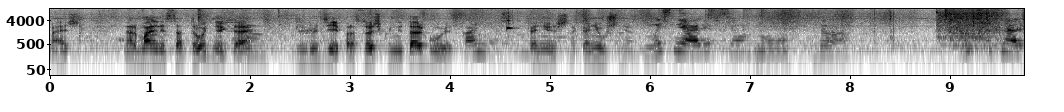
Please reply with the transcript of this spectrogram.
Понимаешь? Нормальный сотрудник, да? Для людей просрочку не торгует. конечно. Конечно, конюшня. Мы сняли все. Ну, Да. Сняли.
